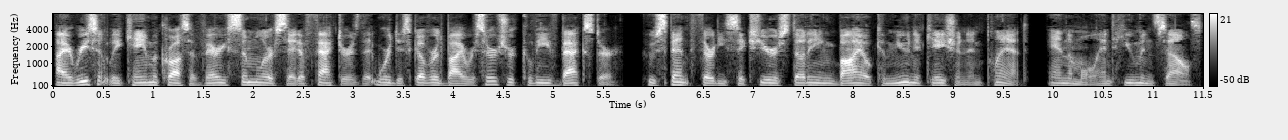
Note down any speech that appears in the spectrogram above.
I recently came across a very similar set of factors that were discovered by researcher Cleve Backster, who spent 36 years studying biocommunication in plant, animal and human cells.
